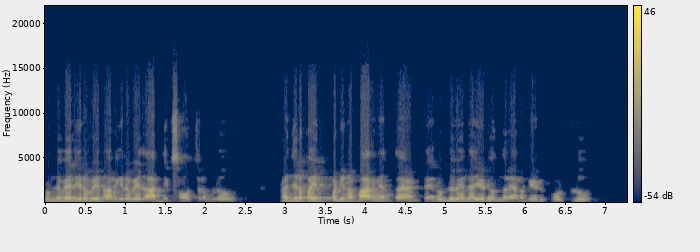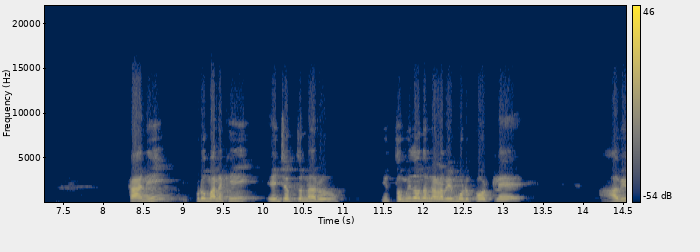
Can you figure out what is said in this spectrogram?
రెండు వేల ఇరవై నాలుగు ఇరవై ఐదు ఆర్థిక సంవత్సరంలో ప్రజలపై పడిన భారం ఎంత అంటే రెండు వేల ఏడు వందల ఎనభై ఏడు కోట్లు. కానీ ఇప్పుడు మనకి ఏం చెప్తున్నారు? ఈ తొమ్మిది వందల నలభై మూడు కోట్లే అవి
